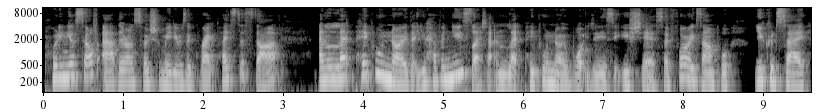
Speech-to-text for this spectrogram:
putting yourself out there on social media is a great place to start and let people know that you have a newsletter and let people know what it is that you share. So, for example, you could say,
